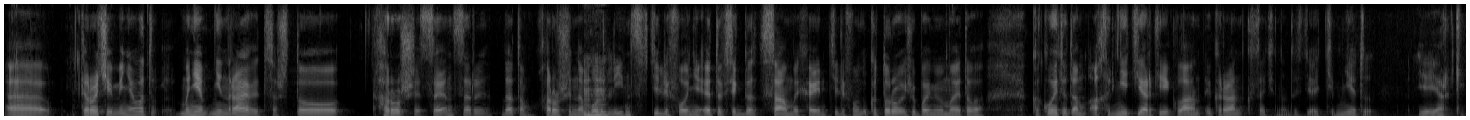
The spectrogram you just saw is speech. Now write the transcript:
А, короче, меня вот, мне не нравится, что хорошие сенсоры, да, там хороший набор mm-hmm. линз в телефоне, это всегда самый хай телефон, у которого еще помимо этого какой-то там охренеть яркий экран, экран, кстати, надо сделать темнее, это я яркий.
